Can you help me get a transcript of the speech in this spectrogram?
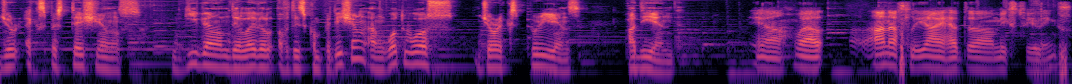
your expectations given the level of this competition, and what was your experience at the end? Yeah, well, honestly, I had uh, mixed feelings.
